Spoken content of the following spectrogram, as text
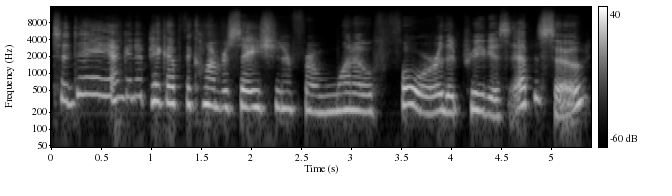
Today, I'm going to pick up the conversation from 104, the previous episode.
